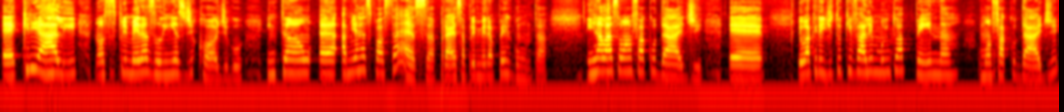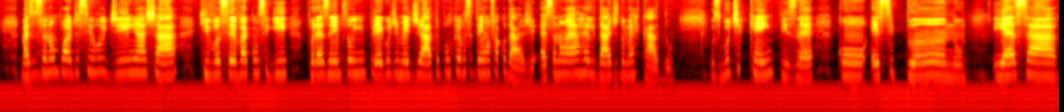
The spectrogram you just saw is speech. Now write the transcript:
é, criar ali nossas primeiras linhas de código. Então, é, a minha resposta é essa, para essa primeira pergunta. Em relação à faculdade, é, eu acredito que vale muito a pena uma faculdade, mas você não pode se iludir em achar que você vai conseguir, por exemplo, um emprego de imediato porque você tem uma faculdade. Essa não é a realidade do mercado. Os bootcamps, né, com esse plano e essa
